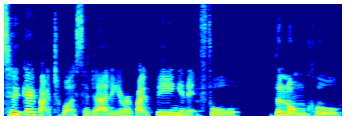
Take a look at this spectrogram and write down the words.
To go back to what I said earlier about being in it for the long haul.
